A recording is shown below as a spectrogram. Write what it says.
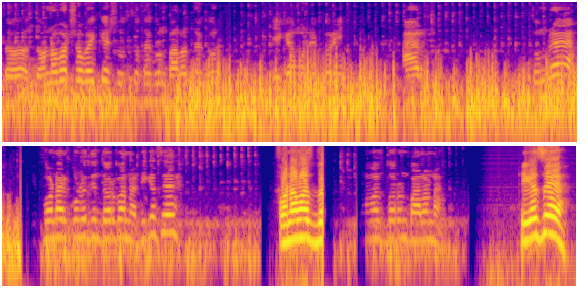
তো ধন্যবাদ সবাইকে সুস্থ থাকুন ভালো থাকুন। এই কামনা করি। আর তোমরা পোনার কোনোদিন ধরবা না ঠিক আছে? পোনা মাছ ধর- পোনা মাছ ধরুন ভালো না। ঠিক আছে?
